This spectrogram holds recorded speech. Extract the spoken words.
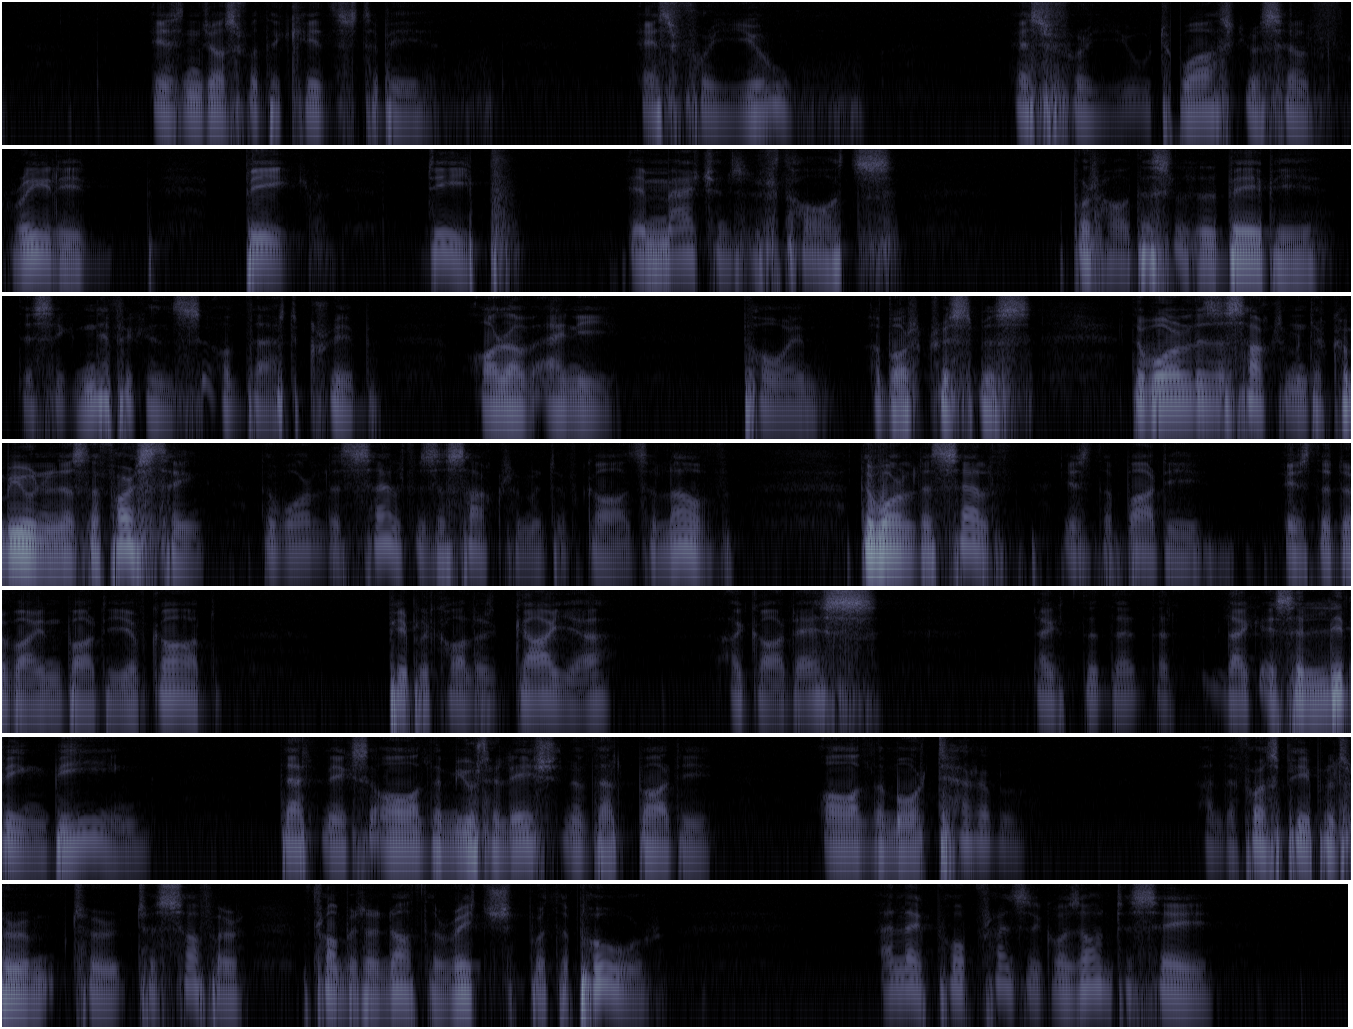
isn't just for the kids to be. It's for you. It's for you to ask yourself really big, deep, imaginative thoughts about how this little baby, the significance of that crib, or of any poem about Christmas. The world is a sacrament of communion, that's the first thing. The world itself is a sacrament of God's love. The world itself is the body, is the divine body of God. People call it Gaia, a goddess, like, that, that, that, like it's a living being. That makes all the mutilation of that body all the more terrible. And the first people to, to, to suffer from it are not the rich, but the poor. And like Pope Francis goes on to say,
